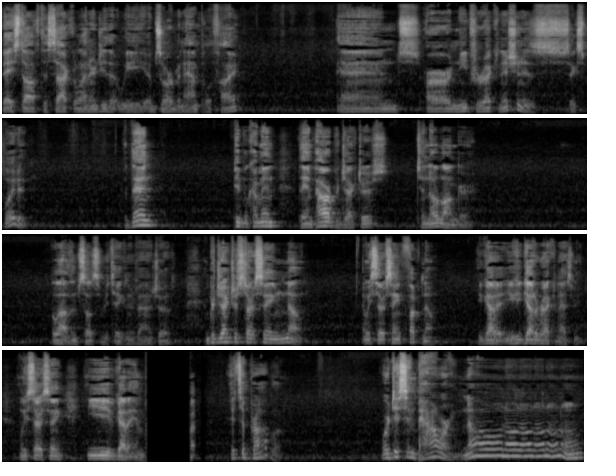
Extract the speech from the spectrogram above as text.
based off the sacral energy that we absorb and amplify. And our need for recognition is exploited. But then people come in, they empower projectors to no longer allow themselves to be taken advantage of. And projectors start saying no. And we start saying, fuck no. You gotta you gotta recognize me. And we start saying, you've gotta empower. It's a problem. We're disempowering. No, no, no, no, no, no.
